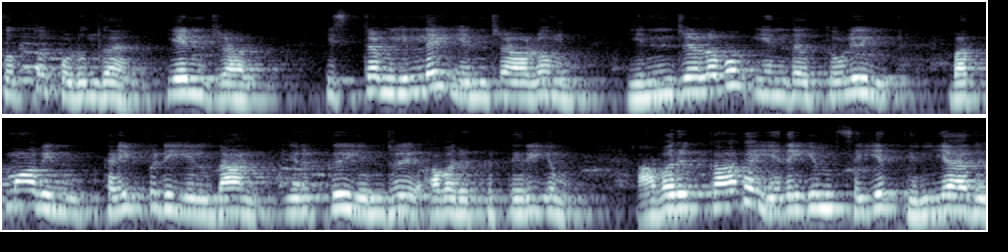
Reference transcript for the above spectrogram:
சொத்து கொடுங்க என்றாள். இஷ்டம் இல்லை என்றாலும் இன்றளவும் இந்த தொழில் பத்மாவின் கைப்பிடியில்தான் இருக்கு என்று அவருக்கு தெரியும். அவருக்காக எதையும் செய்ய தெரியாது.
